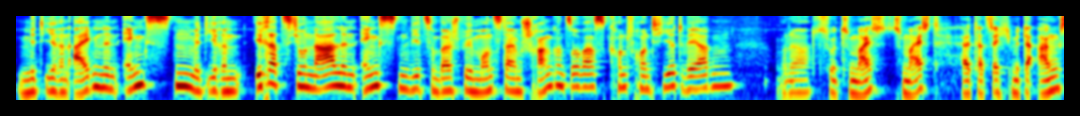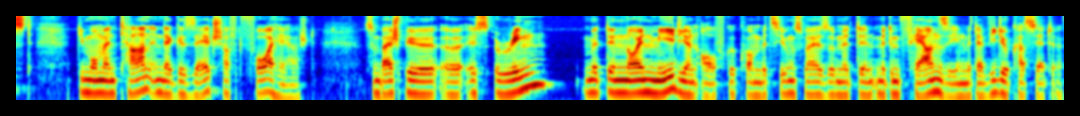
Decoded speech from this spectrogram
mit ihren eigenen Ängsten, mit ihren irrationalen Ängsten, wie zum Beispiel Monster im Schrank und sowas, konfrontiert werden? Oder? Zu, zumeist, zumeist halt tatsächlich mit der Angst, die momentan in der Gesellschaft vorherrscht. Zum Beispiel äh, ist Ring mit den neuen Medien aufgekommen, beziehungsweise mit, den, mit dem Fernsehen, mit der Videokassette.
